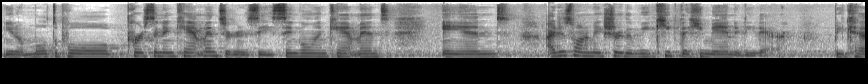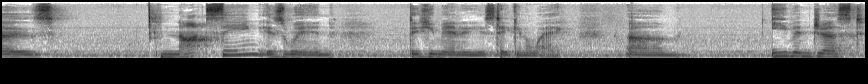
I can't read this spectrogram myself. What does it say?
you know, multiple person encampments. You're going to see single encampments, and I just want to make sure that we keep the humanity there because not seeing is when the humanity is taken away. Um, even just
